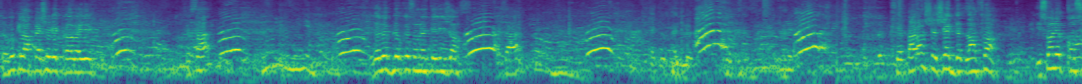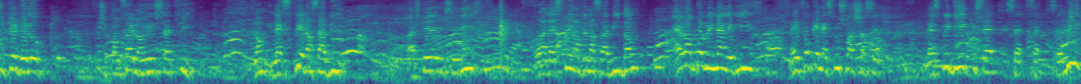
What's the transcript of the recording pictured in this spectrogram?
C'est vous qui l'empêchez de travailler. C'est ça? Vous avez bloqué son intelligence. C'est ça? Ses parents cherchaient l'enfant. Ils sont allés consulter de l'eau. C'est comme ça qu'ils ont eu cette fille. Donc l'esprit est dans sa vie. Parce qu'ils se disent, l'esprit est entré dans sa vie. Donc, elle va pas venir à l'église, mais il faut que l'esprit soit chassé. L'esprit dit que c'est lui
